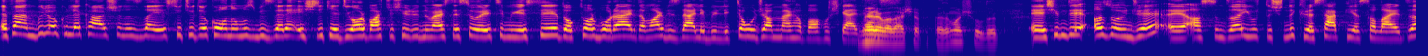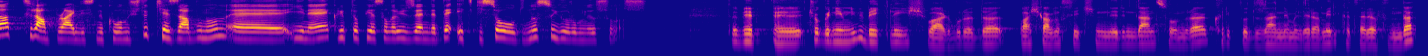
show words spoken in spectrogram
Efendim blok ile karşınızdayız. Stüdyo konuğumuz bizlere eşlik ediyor. Bahçeşehir Üniversitesi öğretim üyesi Doktor Bora Erdemar bizlerle birlikte. Hocam merhaba, hoş geldiniz. Merhabalar Şafak Hanım, hoş bulduk. Ee, şimdi az önce e, aslında yurt dışında küresel piyasalarda Trump rallisini konuştuk. Keza bunun e, yine kripto piyasaları üzerinde de etkisi oldu. Nasıl yorumluyorsunuz? Tabii e, çok önemli bir bekleyiş var. Burada başkanlık seçimlerinden sonra kripto düzenlemeleri Amerika tarafında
